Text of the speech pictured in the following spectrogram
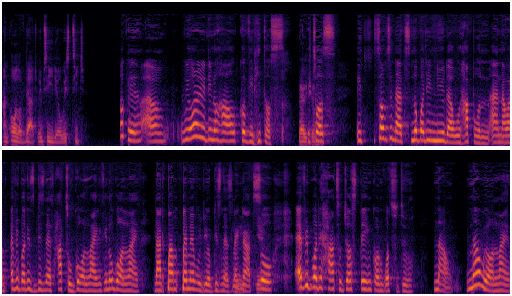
and all of that? Maybe they always teach. Okay, um, we already know how COVID hit us. Very true. It was it's something that nobody knew that would happen, and our everybody's business had to go online. If you don't go online, that payment with your business like mm, that. Yeah. So everybody had to just think on what to do. Now, now we're online.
